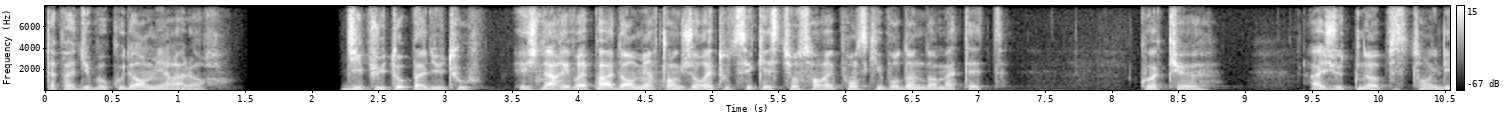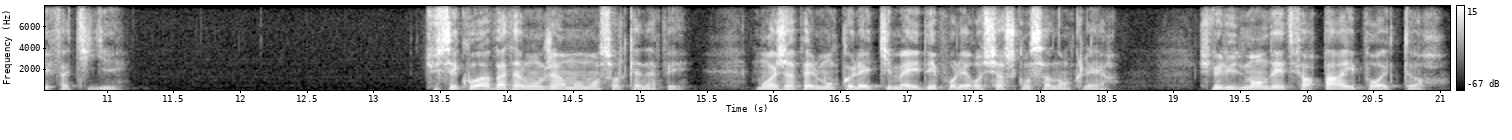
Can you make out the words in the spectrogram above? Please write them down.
T'as pas dû beaucoup dormir alors Dis plutôt pas du tout et je n'arriverai pas à dormir tant que j'aurai toutes ces questions sans réponse qui bourdonnent dans ma tête. Quoique, ajoute Nobs tant il est fatigué. Tu sais quoi, va t'allonger un moment sur le canapé. Moi j'appelle mon collègue qui m'a aidé pour les recherches concernant Claire. Je vais lui demander de faire pareil pour Hector.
